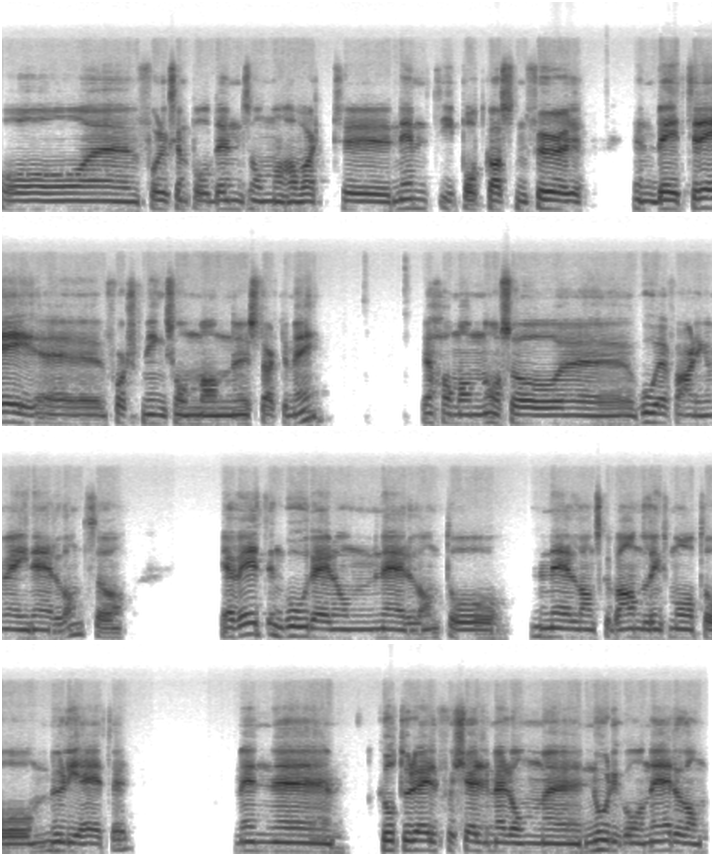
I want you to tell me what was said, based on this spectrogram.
Og eh, f.eks. den som har vært eh, nevnt i podkasten før, en B3-forskning som man eh, starter med. Det har man også eh, gode erfaringer med i Nederland. Så jeg vet en god del om Nederland og nederlandske behandlingsmåter og muligheter. Men eh, kulturell forskjell mellom eh, Norge og Nederland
